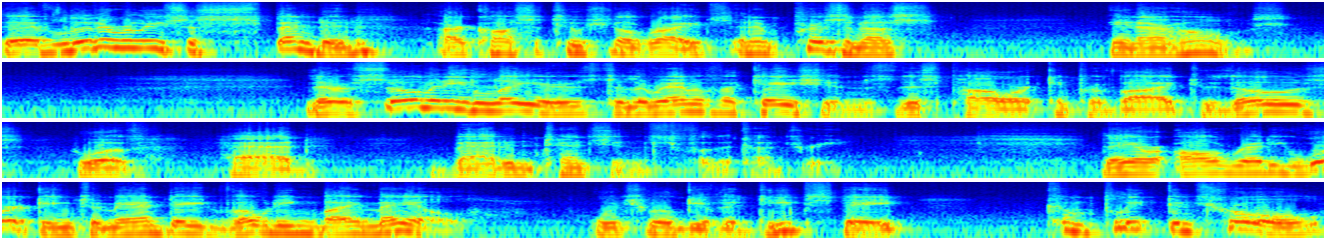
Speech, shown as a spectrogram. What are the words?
They have literally suspended our constitutional rights and imprisoned us in our homes. There are so many layers to the ramifications this power can provide to those who have had bad intentions for the country. They are already working to mandate voting by mail, which will give the deep state complete control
